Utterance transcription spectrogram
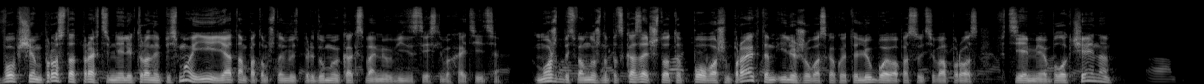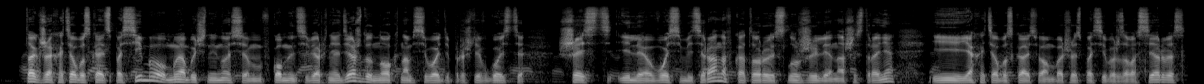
В общем, просто отправьте мне электронное письмо, и я там потом что-нибудь придумаю, как с вами увидеться, если вы хотите. Может быть, вам нужно подсказать что-то по вашим проектам, или же у вас какой-то любой, по сути, вопрос в теме блокчейна. Также я хотел бы сказать спасибо. Мы обычно и носим в комнате верхнюю одежду, но к нам сегодня пришли в гости 6 или 8 ветеранов, которые служили нашей стране. И я хотел бы сказать вам большое спасибо за ваш сервис.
